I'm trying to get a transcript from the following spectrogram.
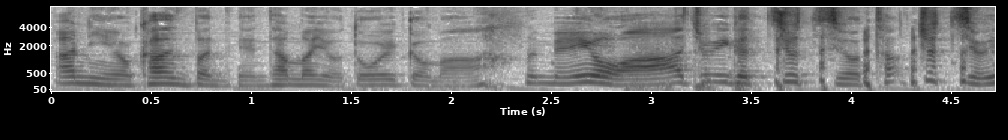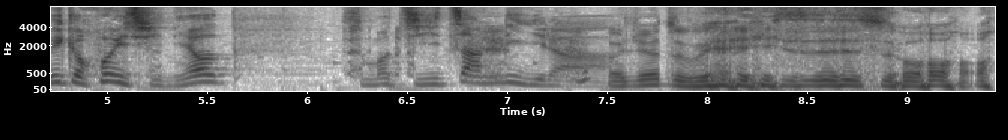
啊，你有看本田他们有多一个吗？没有啊，就一个，就只有他，就只有一个晦气。你要什么集战力啦？我觉得主要的意思是说，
